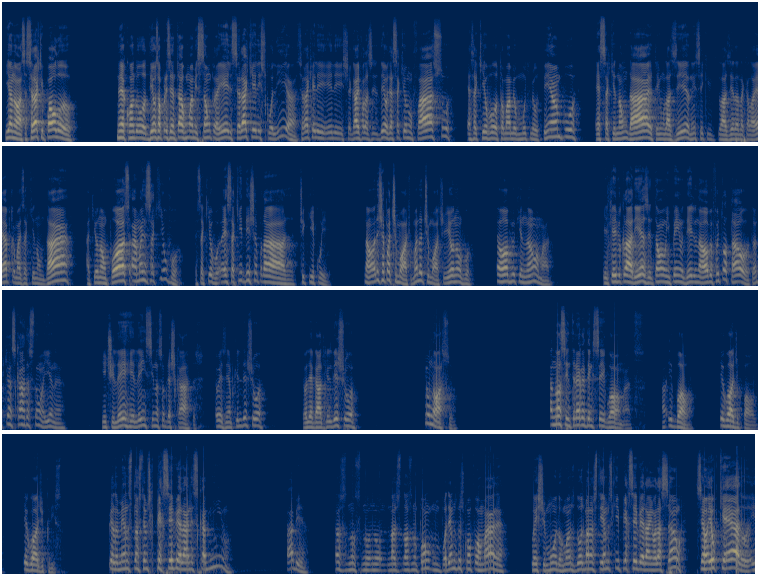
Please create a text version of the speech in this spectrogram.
E a nossa? Será que Paulo, né, quando Deus apresentava uma missão para ele, será que ele escolhia? Será que ele, ele chegava e falava assim: Deus, essa aqui eu não faço, essa aqui eu vou tomar meu, muito meu tempo, essa aqui não dá, eu tenho um lazer, nem sei que lazer era naquela época, mas aqui não dá, aqui eu não posso, ah, mas essa aqui eu vou, essa aqui eu vou, essa aqui deixa para Tiquico ir. Não, deixa para Timóteo, manda Timóteo, eu não vou. É óbvio que não, amado. Ele teve clareza, então o empenho dele na obra foi total. Tanto que as cartas estão aí, né? A gente lê, relê ensina sobre as cartas. É o exemplo que ele deixou. É o legado que ele deixou. E o nosso? A nossa entrega tem que ser igual, amados. Ah, igual. Igual a de Paulo. Igual a de Cristo. Pelo menos nós temos que perseverar nesse caminho. Sabe? nós, nós, nós não, podemos nos conformar né, com este mundo, Romanos 12, mas nós temos que perseverar em oração. Senhor, eu quero,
